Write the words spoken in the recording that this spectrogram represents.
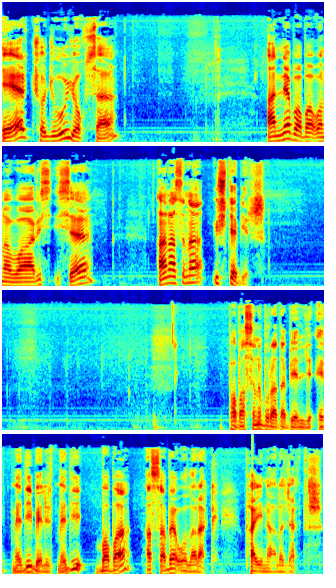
Eğer çocuğu yoksa anne baba ona varis ise anasına üçte bir. Babasını burada belli etmedi, belirtmedi. Baba asabe olarak payını alacaktır.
